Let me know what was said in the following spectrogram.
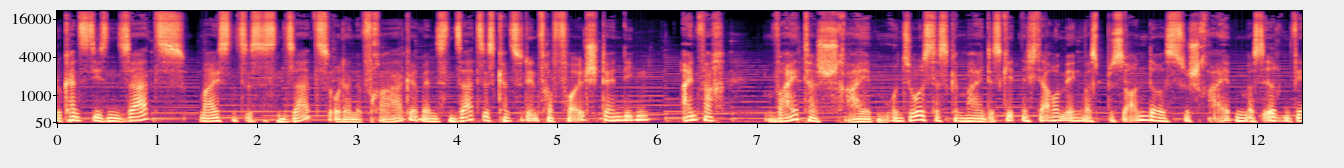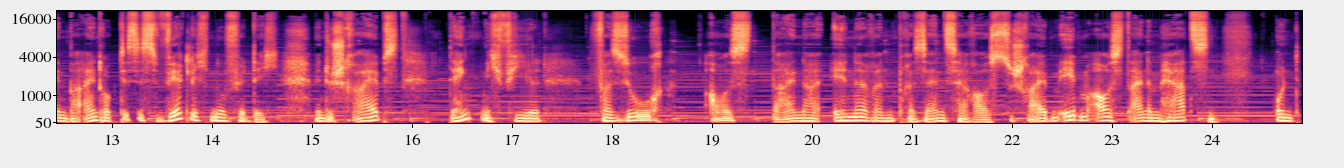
Du kannst diesen Satz, meistens ist es ein Satz oder eine Frage, wenn es ein Satz ist, kannst du den vervollständigen, einfach weiterschreiben. Und so ist das gemeint. Es geht nicht darum, irgendwas Besonderes zu schreiben, was irgendwen beeindruckt. Es ist wirklich nur für dich. Wenn du schreibst, denk nicht viel. Versuch aus deiner inneren Präsenz herauszuschreiben, eben aus deinem Herzen. Und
